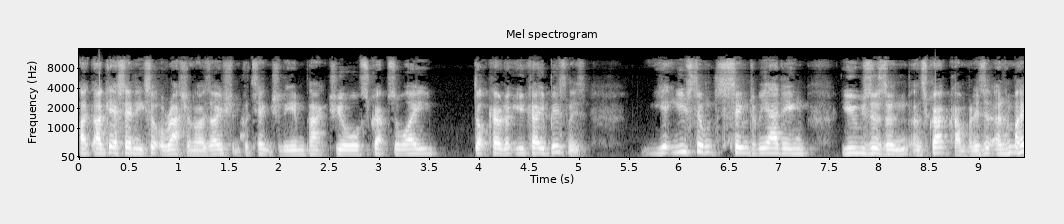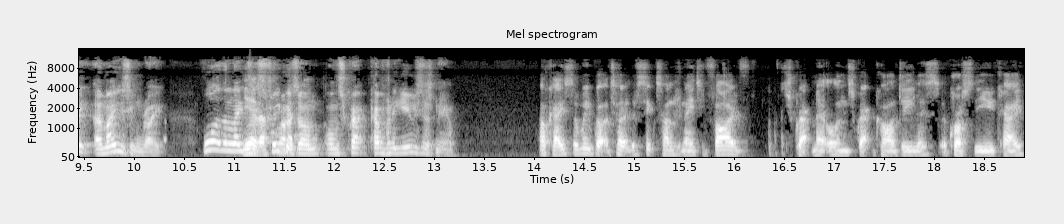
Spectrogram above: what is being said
I, I guess any sort of rationalisation potentially impacts your scrapsaway.co.uk business. Yet you still seem to be adding users and, and scrap companies at an ama- amazing rate. What are the latest Yeah, figures right. on, on scrap company users now? Okay, so we've got a total of 685 scrap metal and scrap car dealers across the UK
